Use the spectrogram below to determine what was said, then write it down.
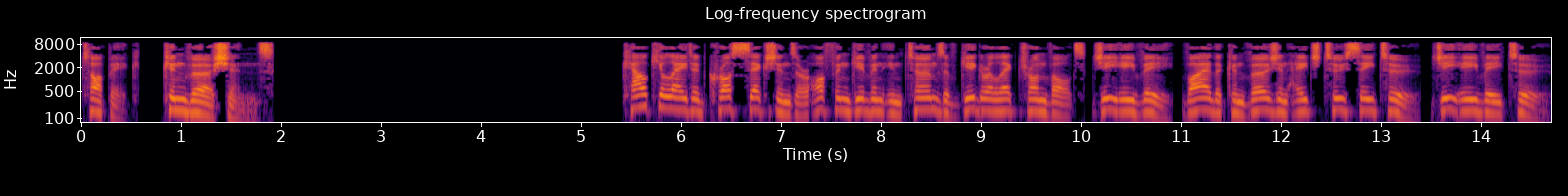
Topic: Conversions Calculated cross-sections are often given in terms of gigaelectronvolts (GeV) via the conversion H2C2 GeV2.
